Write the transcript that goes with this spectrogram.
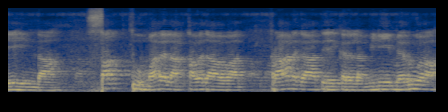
ඒ හින්දා සත්තු මරලා කවදාවත් ප්‍රාණඝාතය කරලා මිනී මැරුවා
